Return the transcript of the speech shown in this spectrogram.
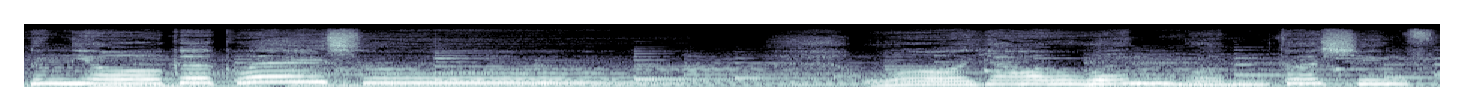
能有个归宿。我要稳稳的幸福，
